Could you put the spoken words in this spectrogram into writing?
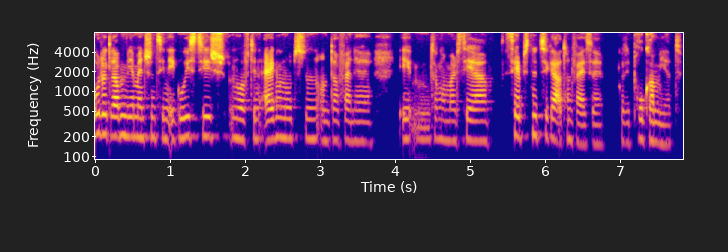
Oder glauben wir, Menschen sind egoistisch, nur auf den Eigennutzen und auf eine, eben, sagen wir mal, sehr selbstnützige Art und Weise quasi programmiert?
